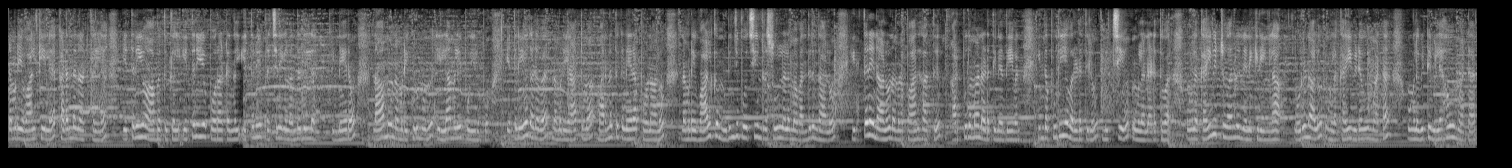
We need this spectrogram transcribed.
நம்முடைய வாழ்க்கையில கடந்த நாட்கள்ல எத்தனையோ ஆபத்துக்கள் எத்தனையோ போராட்டங்கள் எத்தனையோ பிரச்சனைகள் வந்ததில்லை. இந்நேரம் நாமும் நம்முடைய குடும்பமும் இல்லாமலே போயிருப்போம். எத்தனையோ தடவை நம்முடைய ஆத்மா மரணத்துக்கு நேராக போனாலும் நம்முடைய வாழ்க்கை முடிஞ்சு போச்சுன்ற சூழ்நிலைமை வந்திருந்தாலும் இத்தனை நாளும் நம்மளை பாதுகாத்து அற்புதமாக நடத்தின தேவன். இந்த புதிய வருடத்திலும் நிச்சயம் உங்களை நடத்துவார். உங்களை கைவிட்டுருவார்னு நினைக்கிறீங்களா? ஒரு நாளும் உங்களை கைவிடவும் மாட்டார் உங்களை விட்டு விலகவும் மாட்டார்.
